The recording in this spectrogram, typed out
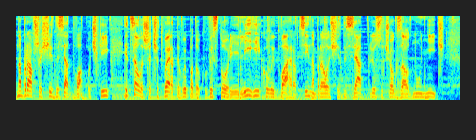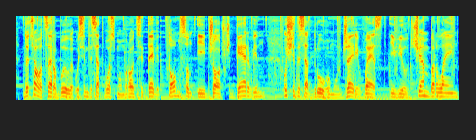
набравши 62 очки, і це лише четвертий випадок в історії ліги, коли два гравці набрали 60 плюс очок за одну ніч. До цього це робили у 78-му році Девід Томпсон і Джордж Гервін, у 62-му Джері Вест і Віл Чемберлейн,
